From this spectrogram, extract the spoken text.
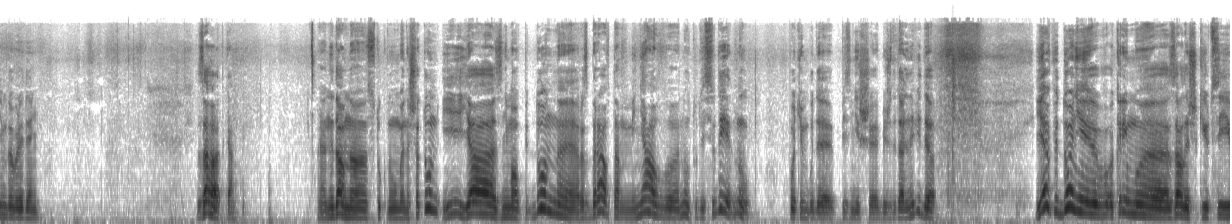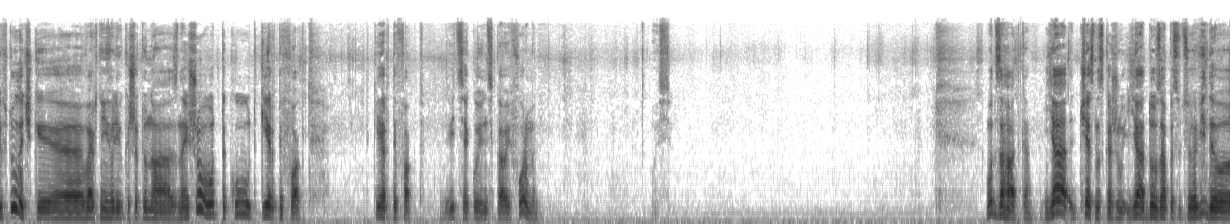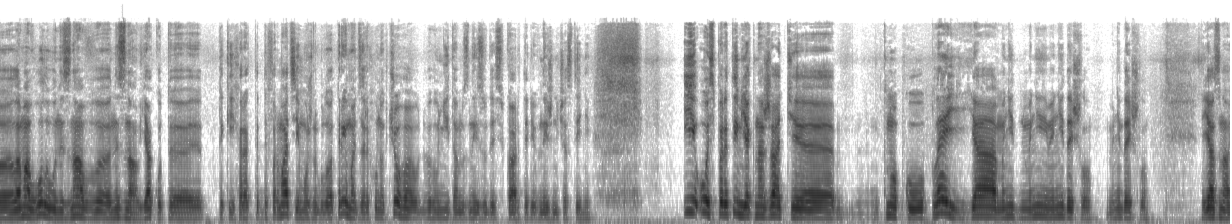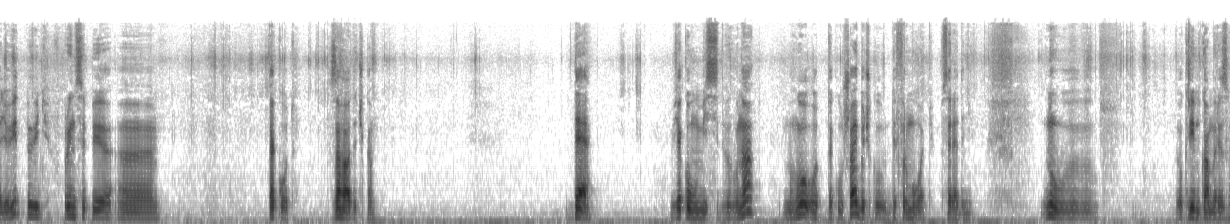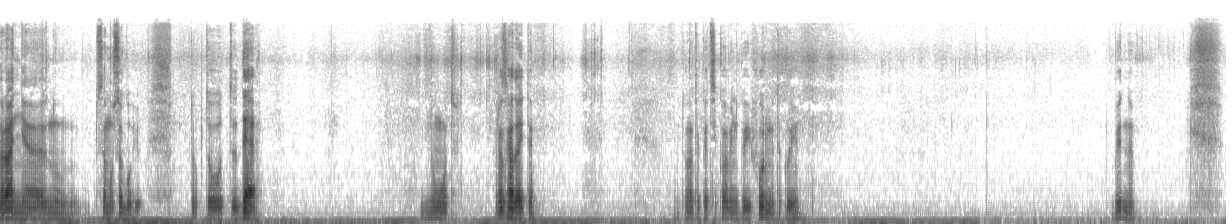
Всім добрий день. Загадка. Е, Недавно стукнув у мене шатун, і я знімав піддон, е, розбирав там, міняв, е, ну, туди-сюди. Ну, потім буде пізніше більш детальне відео. Я в піддоні, окрім залишків цієї втулочки верхньої голівки шатуна, знайшов от таку, такий артефакт. Такий артефакт. Дивіться, якої він цікавої форми. От загадка. Я чесно скажу, я до запису цього відео ламав голову, не знав, не знав, як от е, такий характер деформації можна було отримати, за рахунок чого в двигуні там знизу десь в картері, в нижній частині. І ось перед тим, як нажати е, кнопку play, я, мені, мені, мені дійшло. Мені дійшло. Я знаю відповідь, в принципі. Е, так от, загадочка. Де? В якому місці двигуна могло от таку шайбочку деформувати всередині? Ну, окрім камери згорання, ну, само собою. Тобто, от де? Ну от, розгадайте. От вона така цікавенької форми такої. Видно?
